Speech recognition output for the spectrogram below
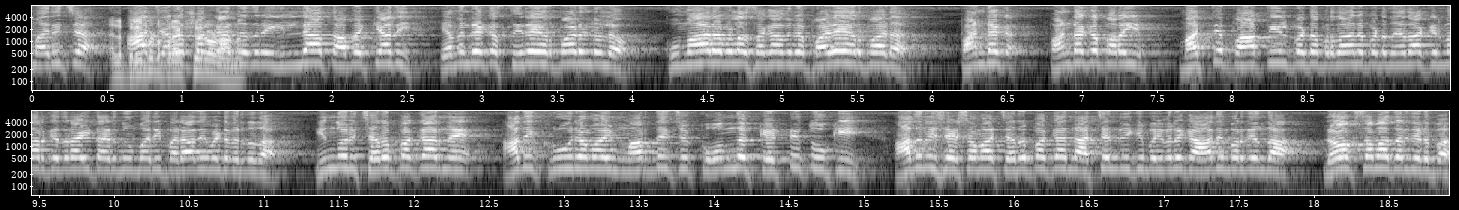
മരിച്ച. ചെറുപ്പക്കാരനെതിരെ ഇല്ലാത്ത അപഖ്യാതി. എവന്റെയൊക്കെ സ്ഥിര ഏർപ്പാടുണ്ടല്ലോ. കുമാരവിള സഖാവിന്റെ പഴയ ഏർപ്പാട്. പണ്ടൊക്കെ പണ്ടൊക്കെ പറയും മറ്റ് പാർട്ടിയിൽപ്പെട്ട പ്രധാനപ്പെട്ട നേതാക്കന്മാർക്കെതിരായിട്ടായിരുന്നു മാതിരി പരാതിയുമായിട്ട് വരുന്നത്. ഇന്നൊരു ചെറുപ്പക്കാരനെ അതിക്രൂരമായി മർദ്ദിച്ച് കൊന്ന് കെട്ടിത്തൂക്കി അതിനുശേഷം ആ ചെറുപ്പക്കാരന്റെ അച്ഛൻ ഇരിക്കുമ്പോൾ ഇവരൊക്കെ ആദ്യം പറഞ്ഞ എന്താ? ലോക്സഭാ തെരഞ്ഞെടുപ്പ്.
